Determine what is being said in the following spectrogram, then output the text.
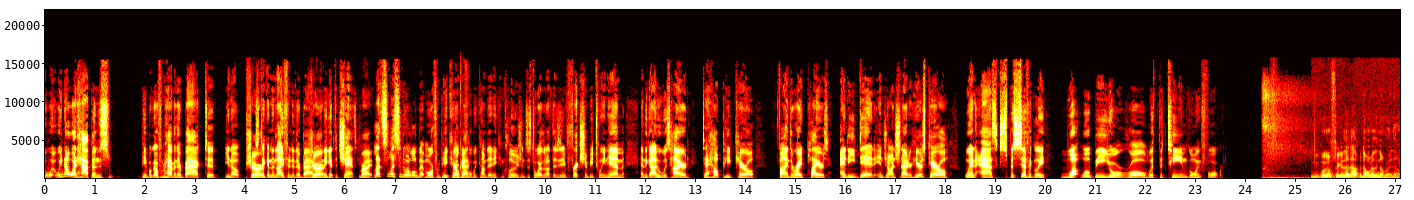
we we know what happens. People go from having their back to you know Sure. sticking a knife into their back Sure. when they get the chance. Right. Let's listen to a little bit more from Pete Carroll Okay. before we come to any conclusions as to whether or not there's any friction between him and the guy who was hired to help Pete Carroll find the right players, and he did in John Schneider. Here's Carroll when asked specifically, "What will be your role with the team going forward?" We're going to figure that out. We don't really know right now.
